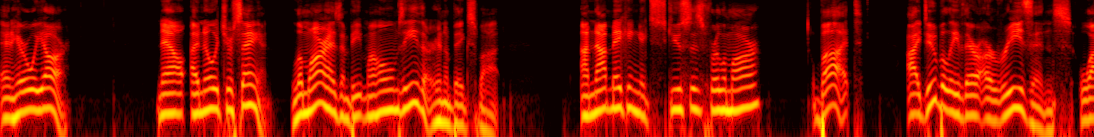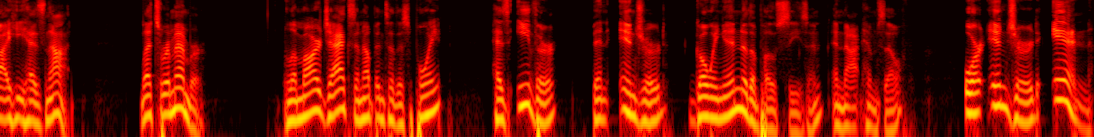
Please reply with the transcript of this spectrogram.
and here we are. Now, I know what you're saying. Lamar hasn't beat Mahomes either in a big spot. I'm not making excuses for Lamar, but I do believe there are reasons why he has not. Let's remember Lamar Jackson, up until this point, has either been injured going into the postseason and not himself, or injured in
